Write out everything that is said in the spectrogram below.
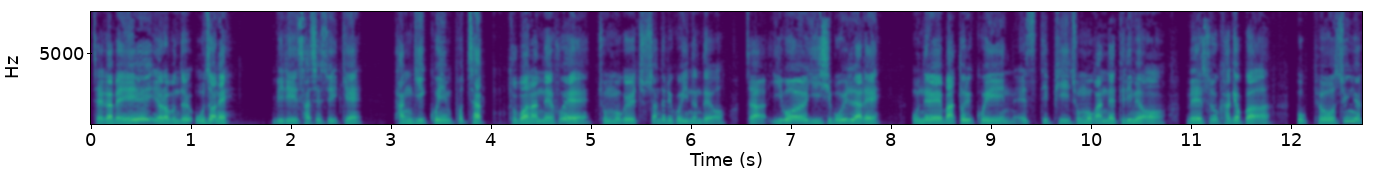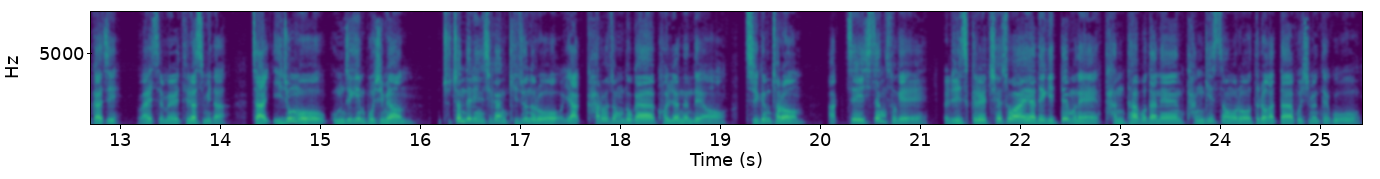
제가 매일 여러분들 오전에 미리 사실 수 있게 단기 코인 포착 두 번 안내 후에 종목을 추천드리고 있는데요. 자 2월 25일 날에 오늘의 맞돌이 코인 STP 종목 안내 드리며 매수 가격과 목표 수익률까지 말씀을 드렸습니다. 자, 이 종목 움직임 보시면 추천드린 시간 기준으로 약 하루 정도가 걸렸는데요. 지금처럼 악재 시장 속에 리스크를 최소화해야 되기 때문에 단타보다는 단기성으로 들어갔다 보시면 되고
